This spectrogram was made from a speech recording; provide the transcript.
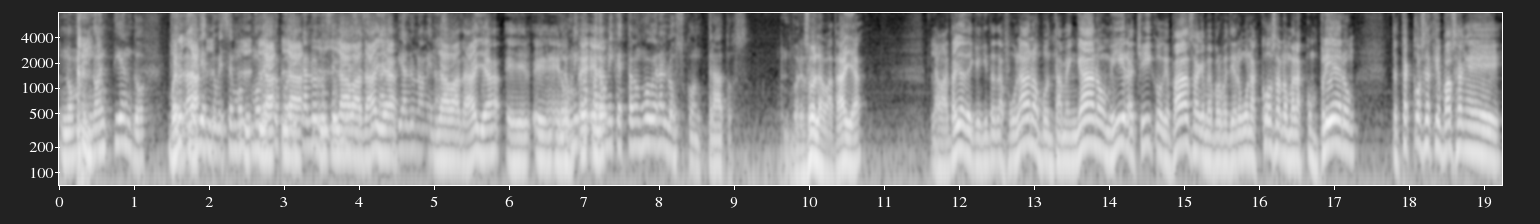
no, no entiendo que bueno, la, estuviese molesto la, con Ricardo la batalla, una La batalla. Eh, en, lo único para mí que estaba en juego eran los contratos. Por eso la batalla la batalla de que quítate a fulano, ponte a mengano, mira chico, ¿qué pasa? Que me prometieron unas cosas, no me las cumplieron. Todas estas cosas que pasan eh,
